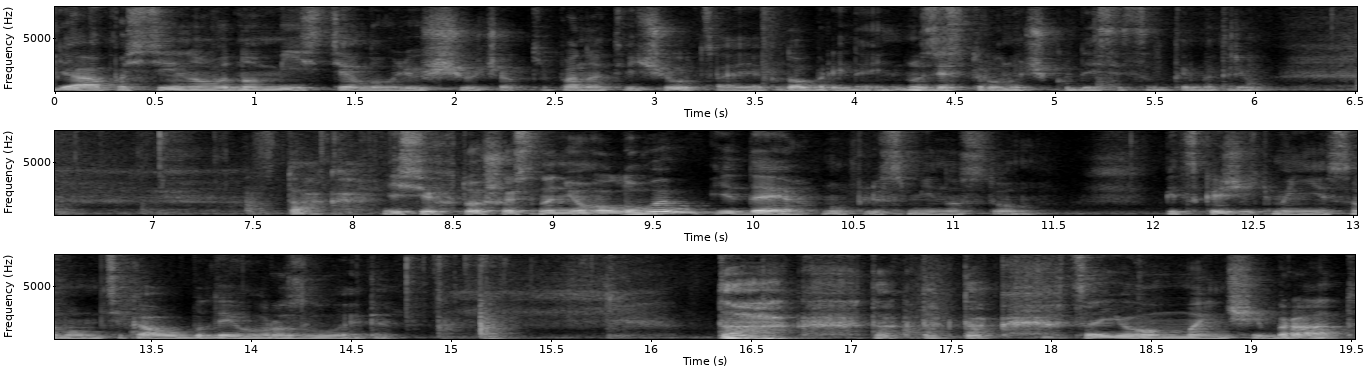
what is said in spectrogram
я постійно в одному місці ловлю щучок. Типа на твічу це як добрий день. Ну, зі струночку 10 см. Так, якщо хто щось на нього ловив, іде, ну, плюс-мінус, то підскажіть мені, самому цікаво буде його розловити. Так, так, так, так. Це його менший брат.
